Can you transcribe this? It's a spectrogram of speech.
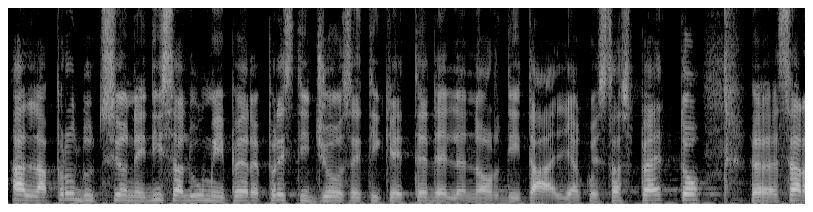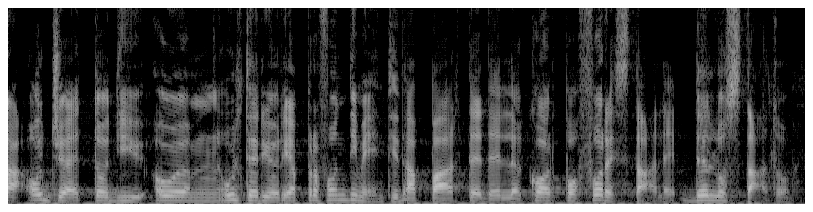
alla produzione di salumi per prestigiosi prestigiose etichette del nord Italia. Questo aspetto eh, sarà oggetto di um, ulteriori approfondimenti da parte del Corpo Forestale dello Stato.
